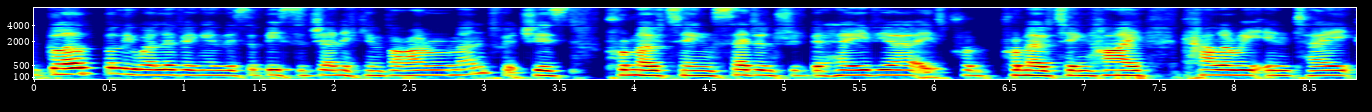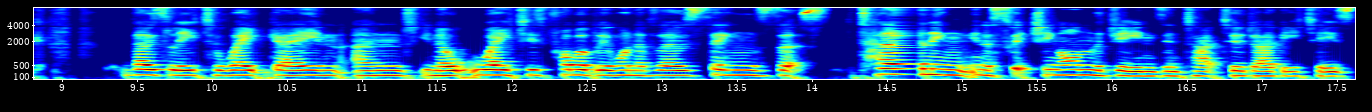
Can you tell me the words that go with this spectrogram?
globally we're living in this obesogenic environment which is promoting sedentary behavior it's pr- promoting high calorie intake. Those lead to weight gain and you know weight is probably one of those things that's turning you know switching on the genes in type 2 diabetes.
